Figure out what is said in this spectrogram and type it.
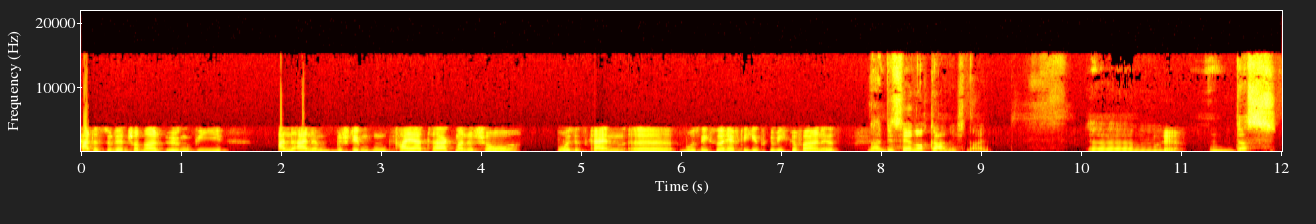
Hattest du denn schon mal irgendwie an einem bestimmten Feiertag mal eine Show, wo es jetzt kein, äh, wo es nicht so heftig ins Gewicht gefallen ist? Nein, bisher noch gar nicht, nein. Ähm, okay. Das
